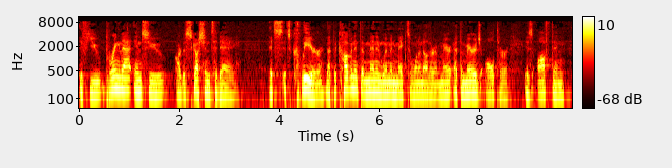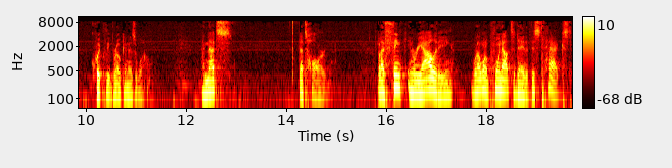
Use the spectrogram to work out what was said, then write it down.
if you bring that into our discussion today, it's, it's clear that the covenant that men and women make to one another at, mar- at the marriage altar is often quickly broken as well. And that's, that's hard. But I think in reality, what I want to point out today that this text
